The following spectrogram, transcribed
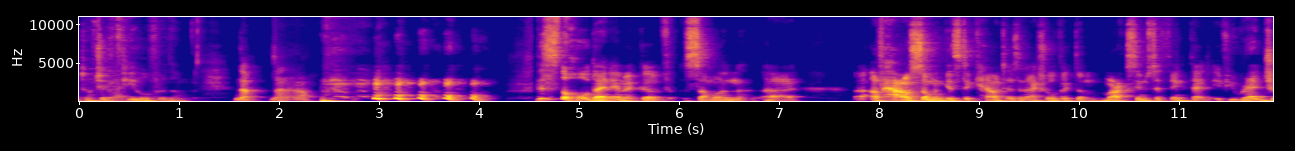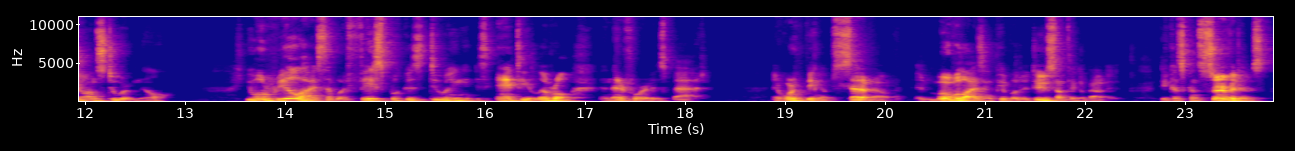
Don't you feel for them? No, not at all. this is the whole dynamic of someone uh, uh, of how someone gets to count as an actual victim, Mark seems to think that if you read John Stuart Mill, you will realize that what Facebook is doing is anti liberal and therefore it is bad and worth being upset about and mobilizing people to do something about it. Because conservatives,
